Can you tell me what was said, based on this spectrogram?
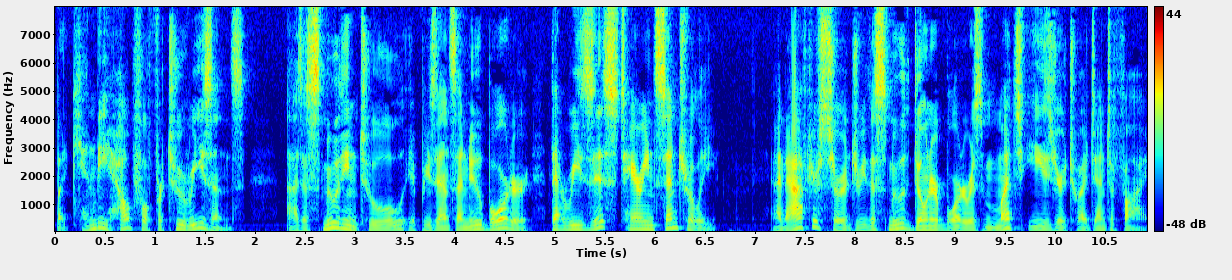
but can be helpful for two reasons. As a smoothing tool, it presents a new border that resists tearing centrally, and after surgery, the smooth donor border is much easier to identify.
